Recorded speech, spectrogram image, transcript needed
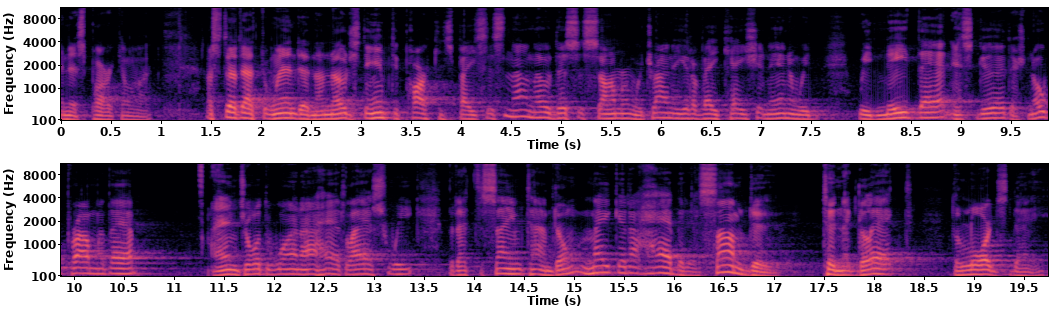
in this parking lot. I stood at the window and I noticed the empty parking spaces. And I know this is summer and we're trying to get a vacation in and we, we need that and it's good. There's no problem with that. I enjoyed the one I had last week, but at the same time, don't make it a habit, as some do, to neglect the Lord's Day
